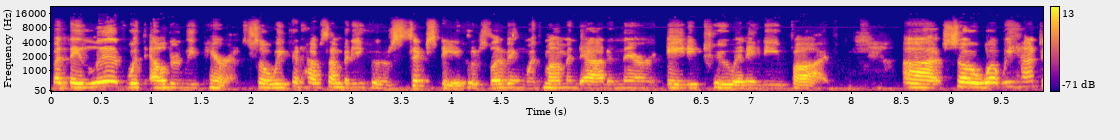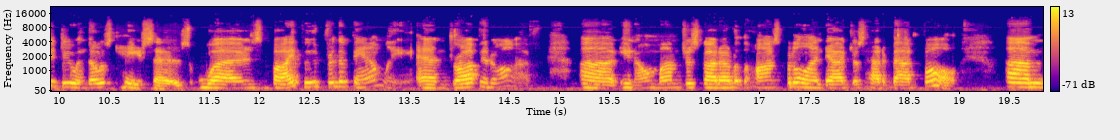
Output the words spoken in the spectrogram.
but they live with elderly parents. So we could have somebody who's 60 who's living with mom and dad and they're 82 and 85. Uh, so what we had to do in those cases was buy food for the family and drop it off. Uh, you know, mom just got out of the hospital and dad just had a bad fall. Um,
